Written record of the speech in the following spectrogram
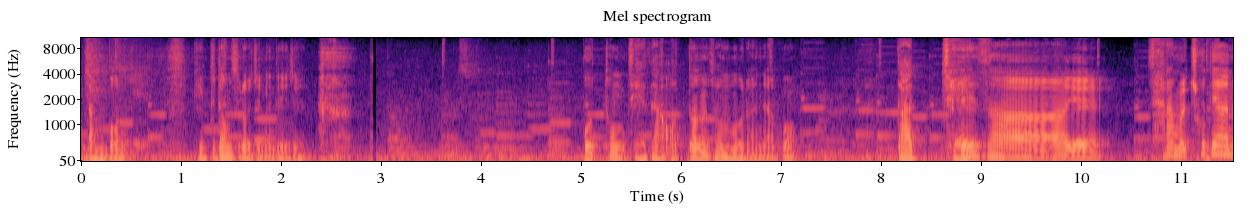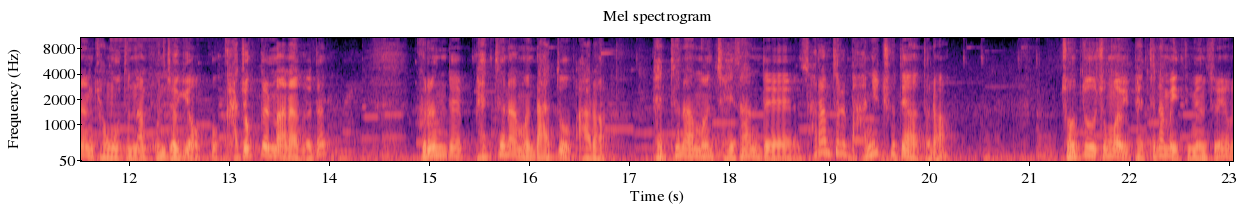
난뭘 굉장히 부담스러워지는데 이제 보통 제사 어떤 선물 하냐고? 나 제사에 사람을 초대하는 경우도 난 본 적이 없고 가족들만 하거든. 그런데 베트남은 나도 알아. 베트남은 제사인데 사람들을 많이 초대하더라. 저도 정말 이 베트남에 있으면서요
